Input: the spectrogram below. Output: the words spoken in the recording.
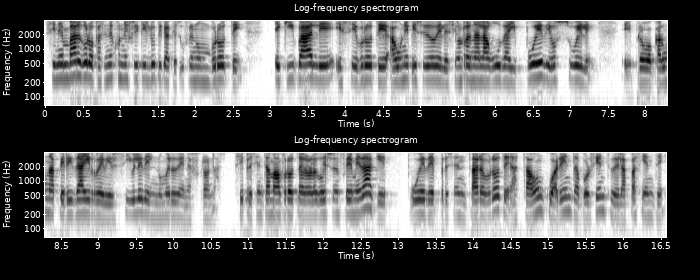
Sin embargo, los pacientes con nefritis lúpica que sufren un brote equivale ese brote a un episodio de lesión renal aguda y puede o suele eh, provocar una pérdida irreversible del número de nefronas. Si presenta más brote a lo largo de su enfermedad, que puede presentar brote hasta un 40% de las pacientes,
